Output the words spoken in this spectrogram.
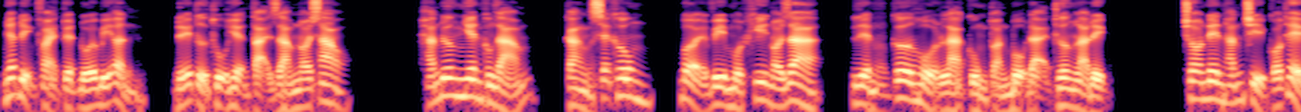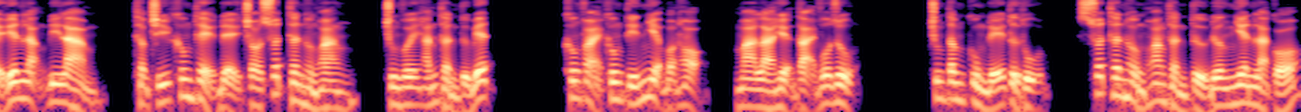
nhất định phải tuyệt đối bí ẩn đế tử thụ hiện tại dám nói sao? Hắn đương nhiên không dám càng sẽ không bởi vì một khi nói ra liền cơ hồ là cùng toàn bộ đại thương là địch. Cho nên hắn chỉ có thể yên lặng đi làm, thậm chí không thể để cho xuất thân hồng hoang, chung với hắn thần tử biết. Không phải không tín nhiệm bọn họ, mà là hiện tại vô dụng. Trung tâm cùng đế tử thụ, xuất thân hồng hoang thần tử đương nhiên là có,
